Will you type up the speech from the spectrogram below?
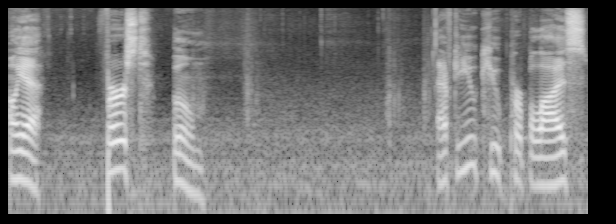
Oh yeah. First, boom. After you, cute purple eyes.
